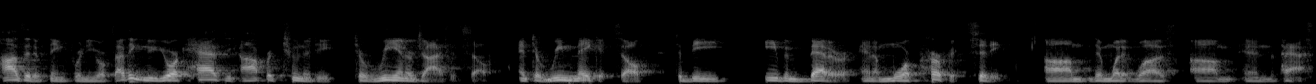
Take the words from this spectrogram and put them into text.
positive thing for New York. So I think New York has the opportunity to re energize itself and to remake itself to be even better and a more perfect city um, than what it was um, in the past.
